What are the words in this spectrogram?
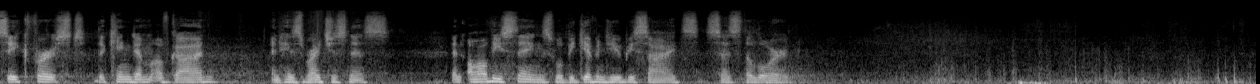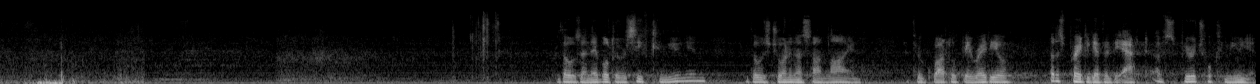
Seek first the kingdom of God and his righteousness, and all these things will be given to you besides, says the Lord. For those unable to receive communion, for those joining us online and through Guadalupe Radio, let us pray together the act of spiritual communion.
